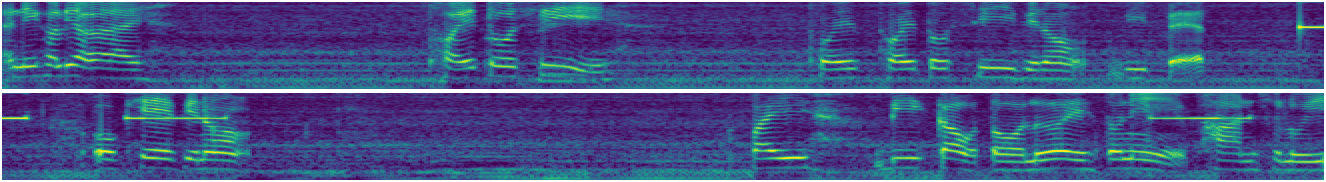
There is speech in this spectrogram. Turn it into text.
อันนี้เขาเรียกอะไร ถอยตัวซี่ถ อยถอยตัวซี่พี่น้อง B8 โอเคพี่น้อง ไป B9 ต่อเลย ตัวนี้ผ่านฉลุย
